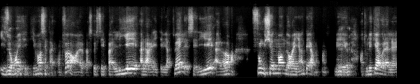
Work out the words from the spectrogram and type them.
ils auront mm-hmm. effectivement cet inconfort, hein, parce que ce n'est pas lié à la réalité virtuelle, c'est lié à leur fonctionnement de l'oreille interne. Mais mm-hmm. euh, en tous les cas, voilà,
